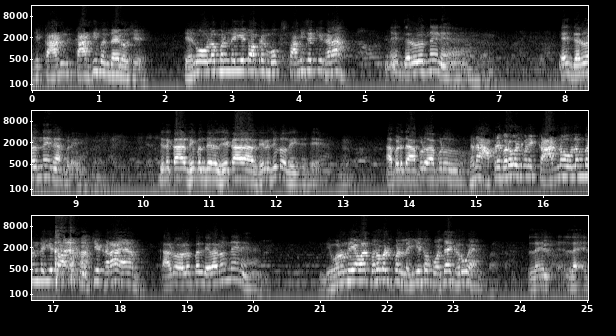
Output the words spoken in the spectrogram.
જે કાળ કાળથી બંધાયેલો છે તેનું અવલંબન લઈએ તો આપણે મોક્ષ પામી શકીએ ખરા એ જરૂર જ નહીં ને એ જરૂર જ નહીં ને આપણે જે તો કાળથી બંધેલો છે કાળ આવશે એટલે છૂટો થઈ જશે. આપણે તો આપણું આપણું ના ના આપણે બરોબર છે પણ એ કાળનો અવલંબન લઈએ તો આપણે પહોંચીએ ખરા એમ. કાળનું અવલંબન લેવાનું જ નહીં ને. લેવાનું નહીં વાત બરોબર છે, પણ લઈએ તો પહોંચાય ખરું એમ. લઈ- લઈ-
